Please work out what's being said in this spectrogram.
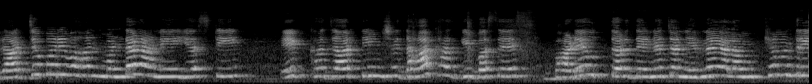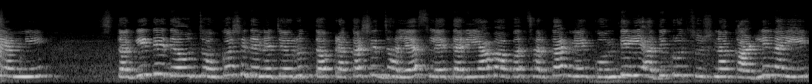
राज्य परिवहन मंडळाने एस टी एक हजार तीनशे दहा खासगी बसेस भाडे उत्तर देण्याच्या निर्णयाला मुख्यमंत्री यांनी स्थगिती देऊन चौकशी देण्याचे वृत्त प्रकाशित झाले असले तरी याबाबत सरकारने कोणतीही अधिकृत सूचना काढली नाही.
